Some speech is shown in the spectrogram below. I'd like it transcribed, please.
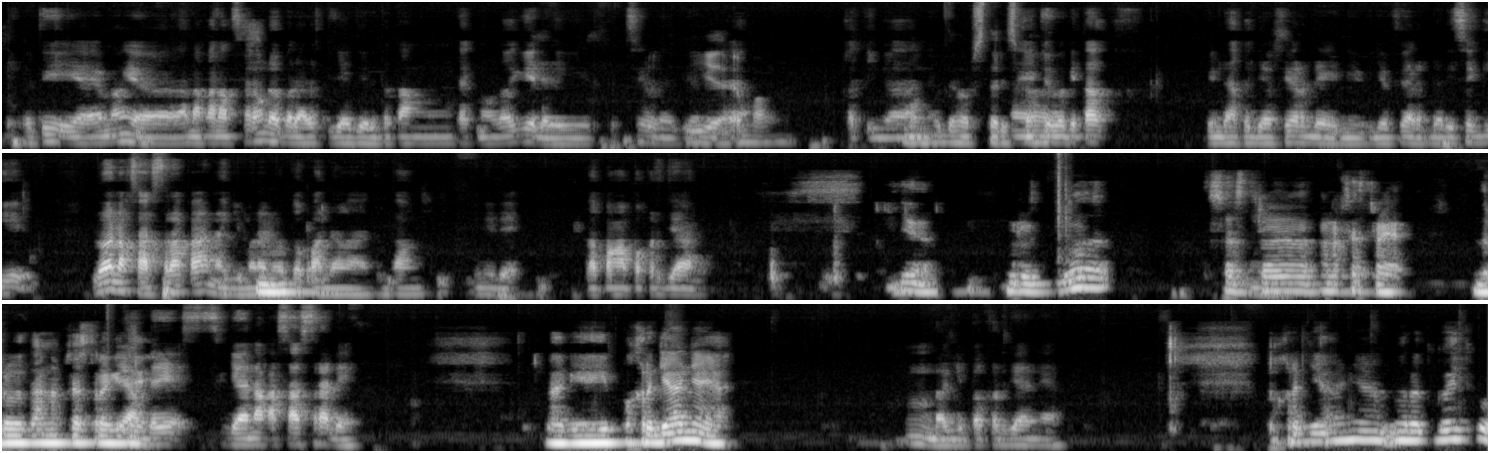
Berarti ya emang ya anak-anak sekarang udah pada harus diajarin tentang teknologi dari kecil ya. iya emang ketinggalan. emang udah harus dari Nah, sekarang coba kita pindah ke Javier deh ini. Javier dari segi lu anak sastra kan, nah gimana Hmm. menurut lu pandangan tentang ini deh lapangan pekerjaan? Ya, menurut gua sastra anak sastra ya. Menurut anak sastra gitu Ya ya. dari segi anak sastra deh, Bagi pekerjaannya ya. hmm, bagi pekerjaannya. Pekerjaannya menurut gue itu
